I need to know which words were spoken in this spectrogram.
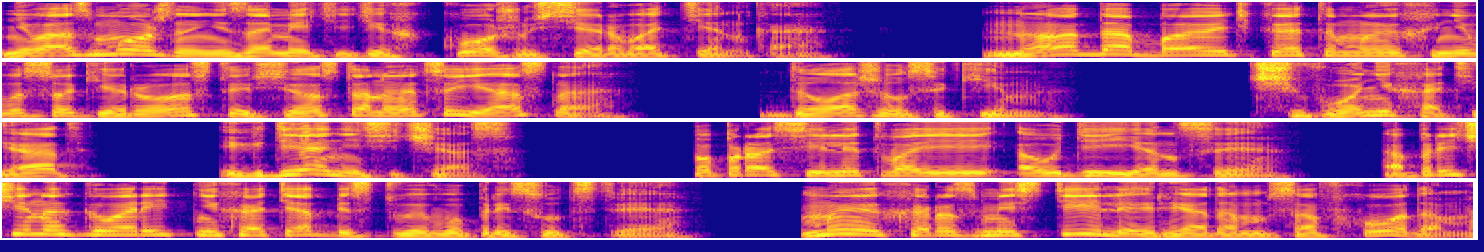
невозможно не заметить их кожу серого оттенка. Но добавить к этому их невысокий рост, и все становится ясно», – доложился Ким. «Чего они хотят? И где они сейчас?» «Попросили твоей аудиенции. О причинах говорить не хотят без твоего присутствия. Мы их разместили рядом со входом.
